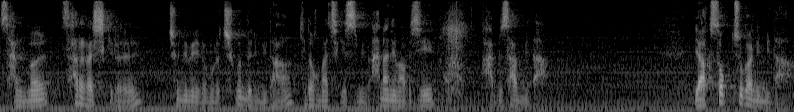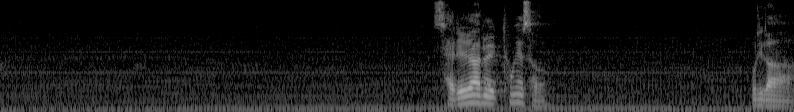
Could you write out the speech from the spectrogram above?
삶을 살아가시기를 주님의 이름으로 축원드립니다. 기도가 마치겠습니다. 하나님 아버지 감사합니다. 약속 주간입니다. 세례요한을 통해서 우리가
